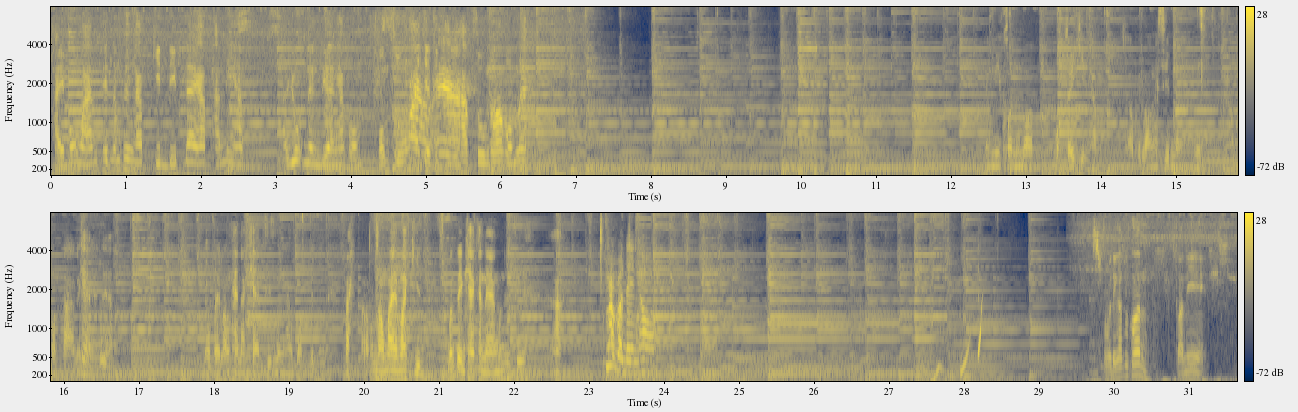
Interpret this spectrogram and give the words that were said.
ไผ่บงหวานเพชรน้ำผึ้งครับกินดิบได้ครับพันธุ์นี้ครับ อายุ 1 เดือนครับผม ผมสูง175ครับ สูงเท่าผมเลยยังมีคนบอกบอกเคยกินครับเดี๋ยวไปร้องให้ซิมเลยนี่เนื้อหมดตาเลยแกะเปลือก เดี๋ยวไปร้องให้นักแขกซิมเลยครับว่าเป็นยังไงไปเอาน้องไม้มากิน มันเป็นแค่คะแนนมันซื่อๆอะ มาประเด็นเนอส วัสดีครับทุกคน ตอนนี้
